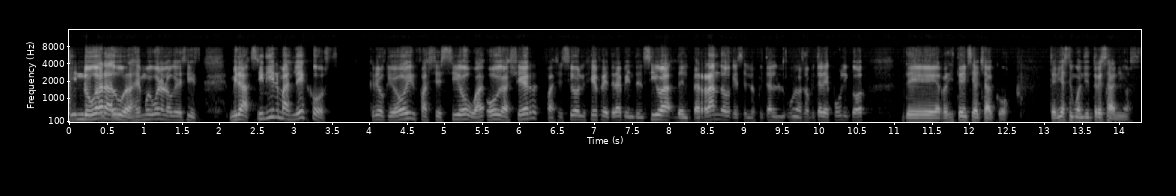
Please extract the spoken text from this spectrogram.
Sin lugar a dudas, es muy bueno lo que decís. Mira, sin ir más lejos, creo que hoy falleció, o hoy ayer, falleció el jefe de terapia intensiva del Perrando, que es el hospital, uno de los hospitales públicos de Resistencia Chaco. Tenía 53 años.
